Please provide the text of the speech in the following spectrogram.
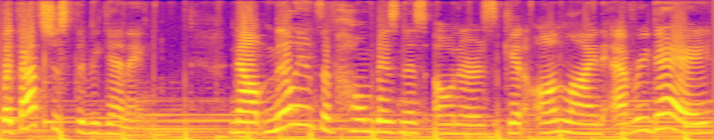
But that's just the beginning. Now, millions of home business owners get online every day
